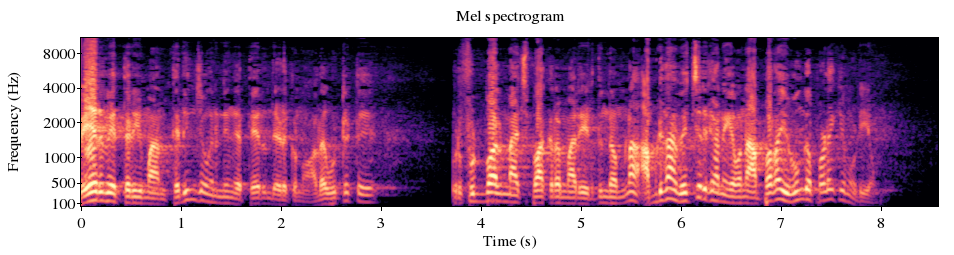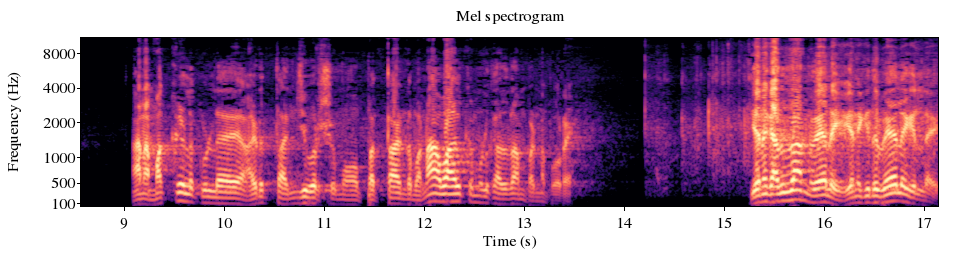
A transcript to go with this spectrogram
வேர்வை தெரியுமான்னு தெரிஞ்சவங்க நீங்க தேர்ந்தெடுக்கணும். அதை விட்டுட்டு ஒரு ஃபுட்பால் மேட்ச் பார்க்குற மாதிரி இருந்தோம்னா அப்படிதான் வச்சிருக்கானுங்க இவனை. அப்பதான் இவங்க பிழைக்க முடியும். ஆனா மக்களுக்குள்ள அடுத்த அஞ்சு வருஷமோ பத்தாண்டுமோ நான் வாழ்க்கை முழுக்க அதுதான் பண்ண போறேன். எனக்கு அதுதான் வேலை. எனக்கு இது வேலை இல்லை.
